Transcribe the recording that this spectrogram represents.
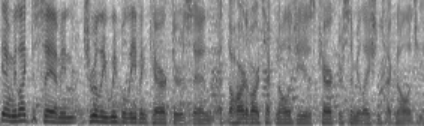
Yeah, and we like to say, I mean, truly we believe in characters, and at the heart of our technology is character simulation technology.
